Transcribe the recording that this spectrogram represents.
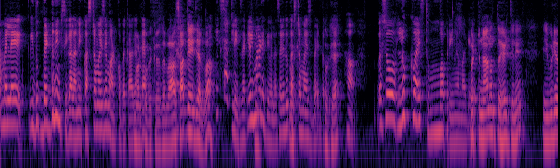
ಆಮೇಲೆ ಇದು ಬೆಡ್ ನಿಮ್ಗೆ ಸಿಗಲ್ಲ ನೀವು ಕಸ್ಟಮೈಸೇ ಮಾಡ್ಕೋಬೇಕಾಗುತ್ತೆ. ಸಾಧ್ಯ ಇದೆಯಲ್ವಾ ಎಕ್ಸಾಕ್ಟ್ಲಿ ಎಕ್ಸಾಕ್ಟ್ಲಿ ಇಲ್ಲಿ ಮಾಡಿದೀವಲ್ಲ ಸರ್ ಇದು ಕಸ್ಟಮೈಸ್ ಬೆಡ್ ಓಕೆ ಹಾ. ಸೊ ಲುಕ್ ವೈಸ್ ತುಂಬಾ ಪ್ರೀಮಿಯಂ ಆಗಿದೆ. ಬಟ್ ನಾನಂತೂ ಹೇಳ್ತೀನಿ ಈ ವಿಡಿಯೋ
